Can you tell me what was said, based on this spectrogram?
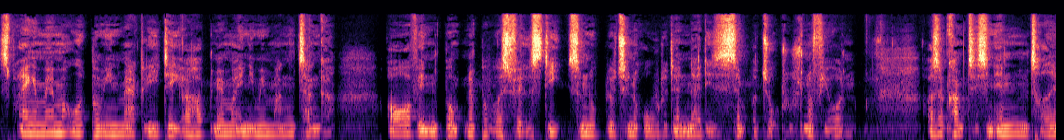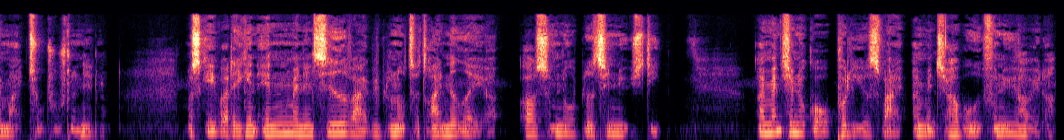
Springe med mig ud på mine mærkelige idéer og hoppe med mig ind i mine mange tanker. Overvinde bumpene på vores fælles sti, som nu blev til en rute den nat i december 2014. Og så kom til sin ende den 3. maj 2019. Måske var det ikke en ende, men en sidevej, vi blev nødt til at dreje nedad, og som nu er blevet til en ny sti. Og imens jeg nu går på livets vej, og imens jeg hopper ud for nye højder,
